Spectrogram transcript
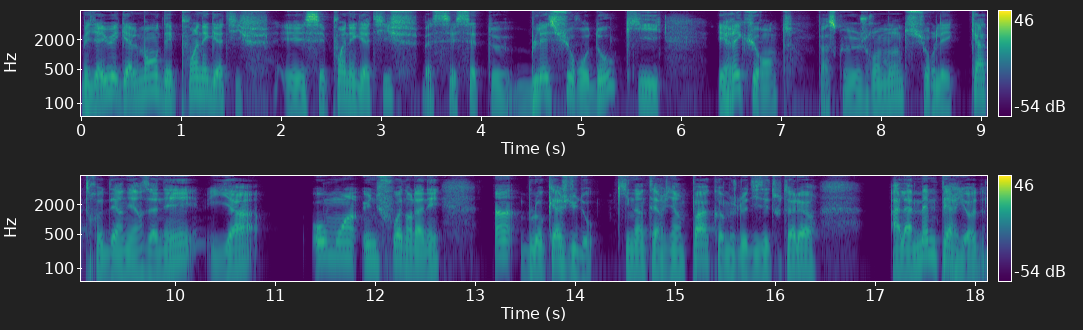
mais il y a eu également des points négatifs. Et ces points négatifs, bah, c'est cette blessure au dos qui est récurrente, parce que je remonte sur les quatre dernières années, il y a au moins une fois dans l'année un blocage du dos, qui n'intervient pas, comme je le disais tout à l'heure, à la même période,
